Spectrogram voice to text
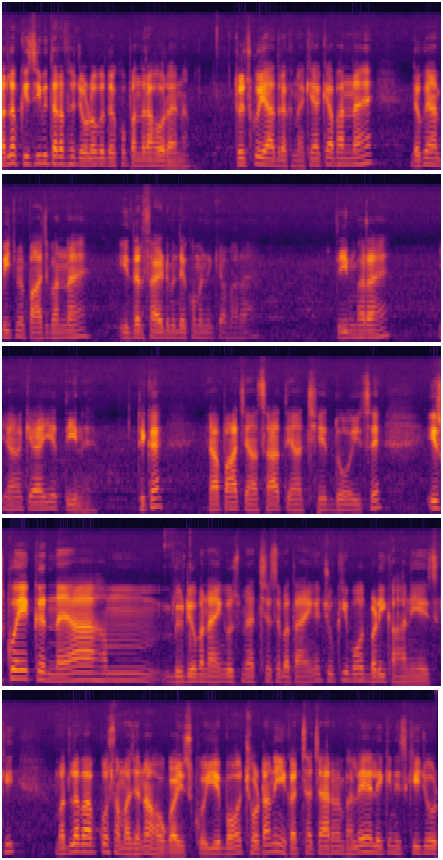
मतलब किसी भी तरफ़ से जोड़ोगे देखो, पंद्रह हो रहा है ना। तो इसको याद रखना क्या क्या भरना है? देखो यहाँ बीच में पाँच भरना है। इधर साइड में देखो मैंने क्या भरा है। तीन भरा है। यहाँ क्या है? ये तीन है। ठीक है? यहाँ पाँच, यहाँ सात, यहाँ छः दो, इसे। इसको एक नया हम वीडियो बनाएँगे, उसमें अच्छे से बताएँगे क्योंकि बहुत बड़ी कहानी है इसकी। मतलब आपको समझना होगा इसको। ये बहुत छोटा नहीं है कच्चा चार में भले है, लेकिन इसकी जो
